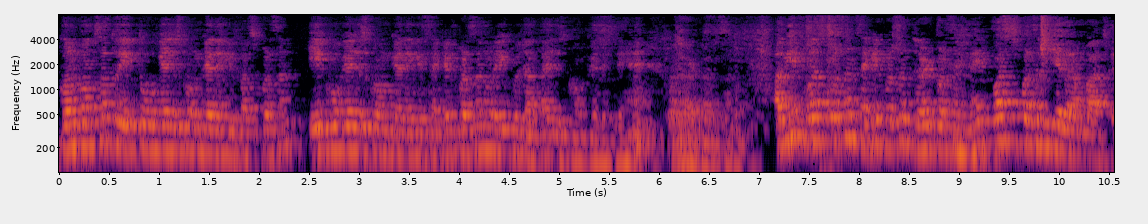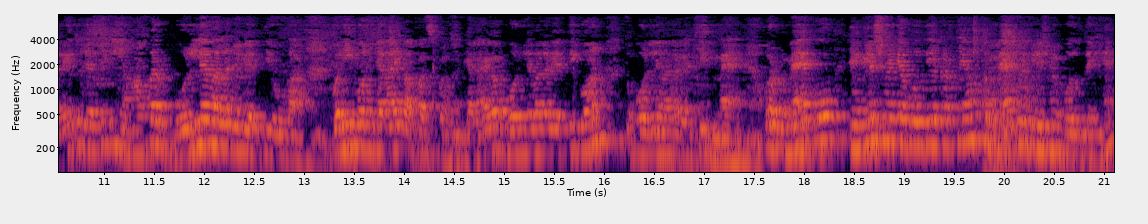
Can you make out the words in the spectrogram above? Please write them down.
कौन कौन सा? तो एक तो हो गया जिसको हम कह देंगे फ़र्स्ट पर्सन एक हो गया जिसको हम कह देंगे सेकंड पर्सन और एक हो जाता है जिसको हम कह देते हैं थर्ड पर्सन अब ये first person second person third person में फ़र्स्ट पर्सन की अगर हम बात करें तो जैसे कि यहाँ पर बोलने वाला जो व्यक्ति होगा, वही कौन कहलाएगा? फ़र्स्ट पर्सन कहलाएगा। बोलने वाला व्यक्ति कौन? तो बोलने वाला व्यक्ति मैं। और मैं को इंग्लिश में क्या बोल दिया करते हैं तो मैं को इंग्लिश में बोलते हैं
